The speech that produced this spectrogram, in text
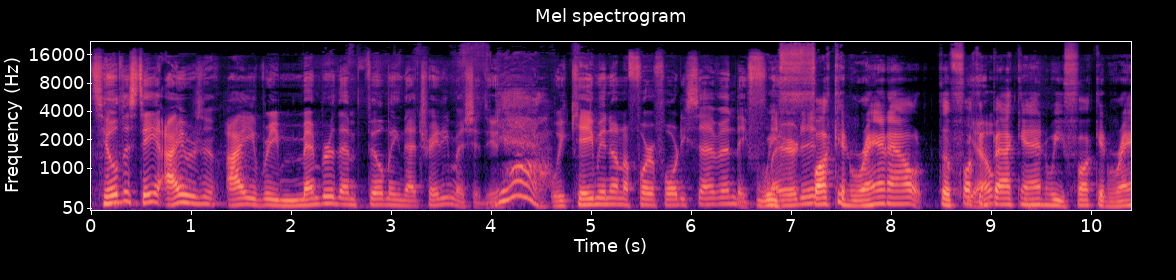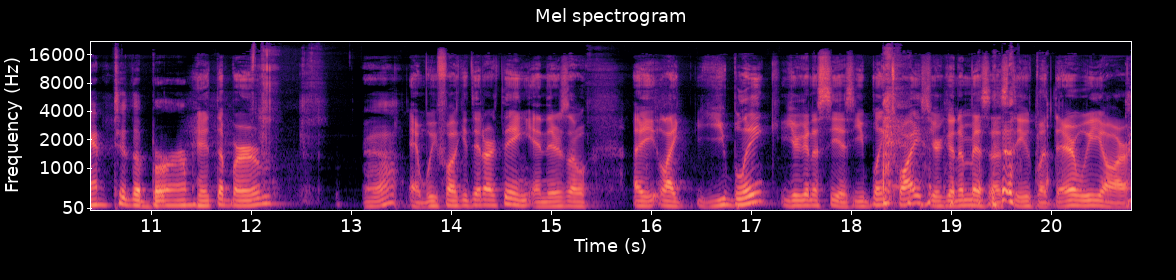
till this day, I re- I remember them filming that training mission, dude. Yeah. we came in on a 447. They we flared it, fucking ran out the fucking Yep. back end. We fucking ran to the berm. hit the berm, Yeah. and we fucking did our thing. And there's a a like you blink, you're gonna see us. You blink twice, you're gonna miss us, dude. But there we are.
